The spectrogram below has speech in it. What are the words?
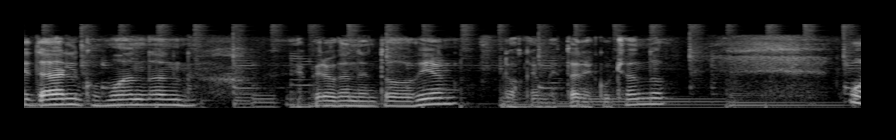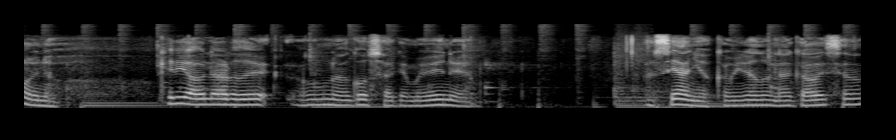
¿Qué tal? ¿Cómo andan? Espero que anden todos bien, los que me están escuchando. Bueno, quería hablar de una cosa que me viene hace años caminando en la cabeza,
